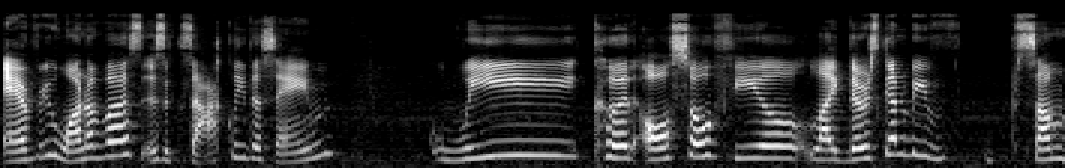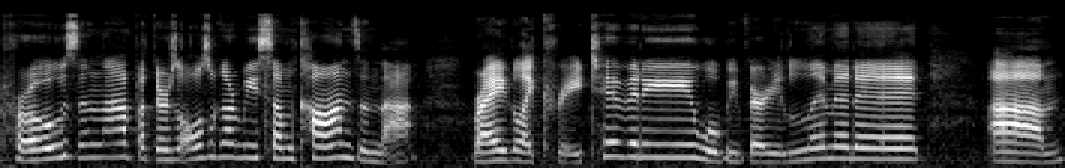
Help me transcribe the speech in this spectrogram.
every one of us is exactly the same, we could also feel like there's going to be some pros in that, but there's also going to be some cons in that, right? Like creativity will be very limited. Um,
